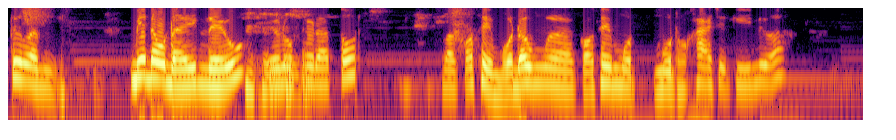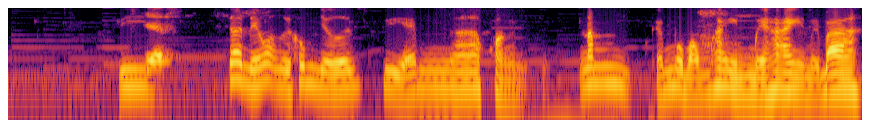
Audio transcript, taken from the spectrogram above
Tức là biết đâu đấy nếu nếu Lofel đã tốt và có thể mùa đông là có thêm một một hoặc hai chữ ký nữa. Thì yes. tức là nếu mọi người không nhớ thì em à, khoảng năm cái mùa bóng 2012 2013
